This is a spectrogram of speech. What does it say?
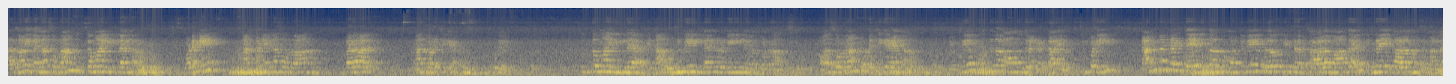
அதனால இவன் என்ன சொல்றான் சுத்தமா இல்லைங்கிறான் உடனே நண்பன் என்ன சொல்றான் பரவாயில்ல நான் தொடச்சிக்கிறேன் கொடு சுத்தமா இல்ல அப்படின்னா ஒண்ணுமே இல்லைன்ற மீனிங்ல அவன் சொல்றான். அவன் சொல்றான் தொடச்சிக்கிறேங்க எப்படியோ கொடுத்துதான் அவனுங்கிற கட்டாயம் இப்படி நண்பர்கள் தேவைக்காக மட்டுமே உழவுகின்ற காலமாக இன்றைய காலம் மட்டுமல்ல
